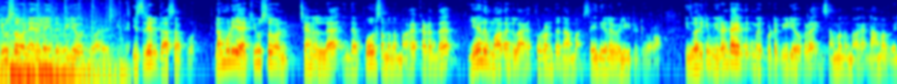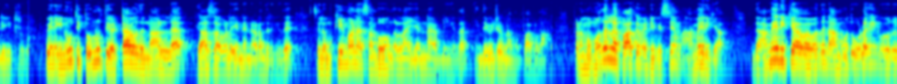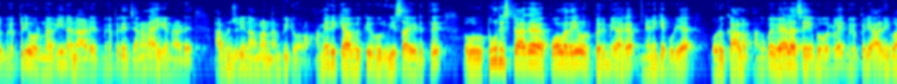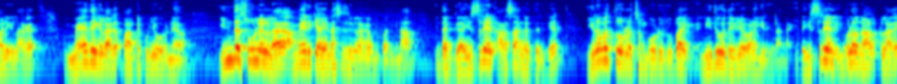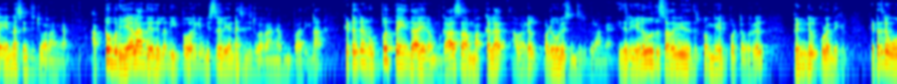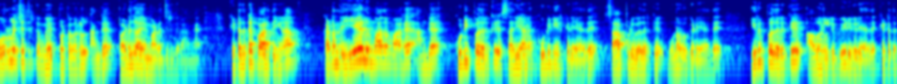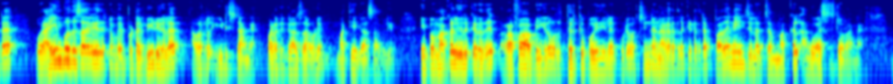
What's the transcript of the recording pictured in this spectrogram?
கியூசவன் நேர்களை இந்த வீடியோவுக்கு வரவேற்கிறேன். இஸ்ரேல் காசா போர். நம்முடைய கியூசவன் சேனலில் இந்த போர் சம்பந்தமாக கடந்த ஏழு மாதங்களாக தொடர்ந்து நாம் செய்திகளை வெளியிட்டு வரோம் இது வரைக்கும் இரண்டாயிரத்துக்கும் மேற்பட்ட வீடியோக்களை இது சம்பந்தமாக நாம் வெளியிட்டிருக்கோம். இப்போ இன்னைக்கு நூற்றி தொண்ணூற்றி எட்டாவது நாளில் காசாவில் என்ன நடந்திருக்குது சில முக்கியமான சம்பவங்கள்லாம் என்ன அப்படிங்கிறத இந்த வீடியோவில் நம்ம பார்க்கலாம். இப்போ நம்ம முதல்ல பார்க்க வேண்டிய விஷயம் அமெரிக்கா. இந்த அமெரிக்காவை வந்து நாம் வந்து உலகின் ஒரு மிகப்பெரிய ஒரு நவீன நாடு மிகப்பெரிய ஜனநாயக நாடு அப்படின்னு சொல்லி நாமெல்லாம் நம்பிட்டு வரோம் அமெரிக்காவிற்கு ஒரு விசா எடுத்து ஒரு டூரிஸ்டாக போவதையே ஒரு பெருமையாக நினைக்கக்கூடிய ஒரு காலம். அங்கே போய் வேலை செய்பவர்களை மிகப்பெரிய அறிவாளிகளாக மேதைகளாக பார்க்கக்கூடிய ஒரு நேரம். இந்த சூழலில் அமெரிக்கா என்ன செஞ்சுருக்கிறாங்க அப்படின்னு பார்த்தீங்கன்னா இந்த க இஸ்ரேல் அரசாங்கத்திற்கு இருபத்தோரு லட்சம் கோடி ரூபாய் நிதி உதவியை வழங்கியிருக்கிறாங்க. இந்த இஸ்ரேல் இவ்வளோ நாட்களாக என்ன செஞ்சுட்டு வராங்க? அக்டோபர் ஏழாம் தேதியிலேருந்து இப்போ வரைக்கும் இஸ்ரேல் என்ன செஞ்சுட்டு வராங்க அப்படின்னு பார்த்தீங்கன்னா கிட்டத்தட்ட முப்பத்தைந்தாயிரம் காசா மக்களை அவர்கள் படுகொலை செஞ்சுருக்கிறாங்க. இதில் எழுபது சதவீதத்திற்கும் மேற்பட்டவர்கள் பெண்கள் குழந்தைகள். கிட்டத்தட்ட ஒரு லட்சத்திற்கும் மேற்பட்டவர்கள் அங்கே படுகாயம் அடைஞ்சிருக்கிறாங்க. கிட்டத்தட்ட பார்த்தீங்கன்னா கடந்த ஏழு மாதமாக அங்கே குடிப்பதற்கு சரியான குடிநீர் கிடையாது சாப்பிடுவதற்கு உணவு கிடையாது. இருப்பதற்கு அவர்களுக்கு வீடு கிடையாது. கிட்டத்தட்ட ஒரு ஐம்பது சதவீதத்திற்கும் மேற்பட்ட வீடுகளை அவர்கள் இடிச்சிட்டாங்க. வடக்கு காசாவிலையும் மத்திய காசாவிலையும் இப்போ மக்கள் இருக்கிறது ரஃபா அப்படிங்கிற ஒரு தெற்கு பகுதியில் இருக்கக்கூடிய ஒரு சின்ன நகரத்தில் கிட்டத்தட்ட பதினைஞ்சு லட்சம் மக்கள் அங்கே வசிச்சுட்டு வராங்க.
